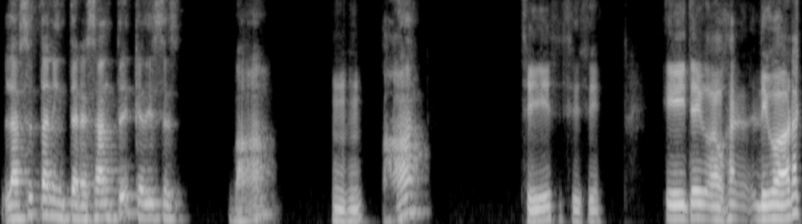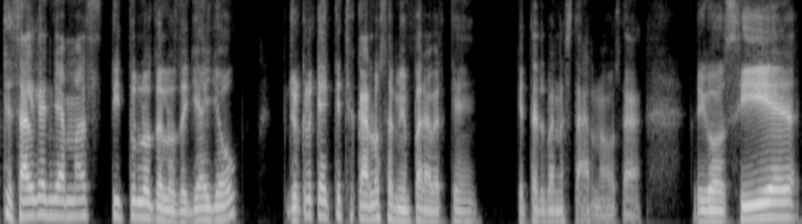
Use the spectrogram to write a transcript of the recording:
la hace tan interesante que dices, va, Ujú. va. Sí, sí, sí, sí. Y digo, oja- digo, ahora que salgan ya más títulos de los de G.I. Joe, yo creo que hay que checarlos también para ver qué, qué tal van a estar, ¿no? O sea, digo, sí, eh,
